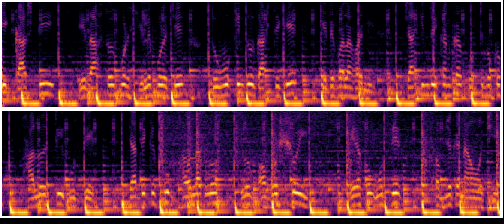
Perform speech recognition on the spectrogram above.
এই গাছটি এই রাস্তার উপর হেলে পড়েছে, তবুও কিন্তু গাছটিকে কেটে ফেলা হয়নি, যা কিন্তু এখানকার কর্তৃপক্ষ খুব ভালো একটি উদ্যোগ, যা দেখে খুব ভালো লাগল এবং অবশ্যই এরকম উদ্যোগ সব জায়গায় নেওয়া উচিত।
